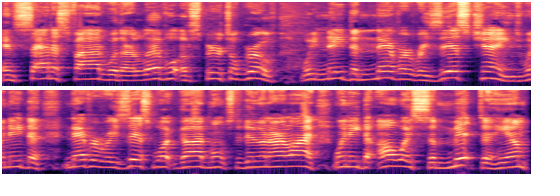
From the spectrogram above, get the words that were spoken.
and satisfied with our level of spiritual growth. We need to never resist change. We need to never resist what God wants to do in our life. We need to always submit to Him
